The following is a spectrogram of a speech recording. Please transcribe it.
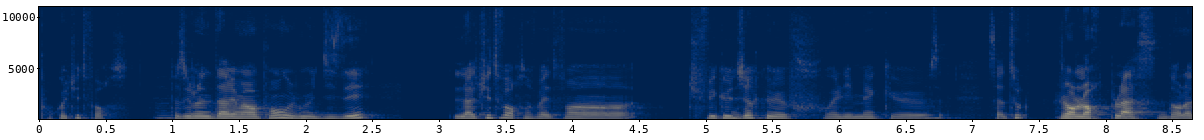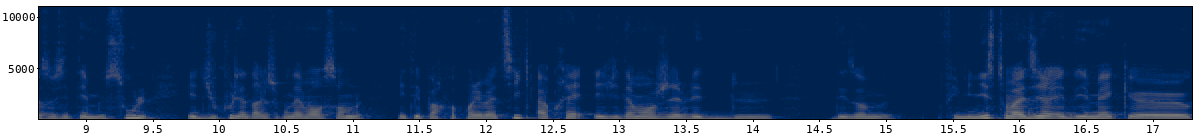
pourquoi tu te forces? Mm. Parce que j'en étais arrivée à un point où je me disais, là, tu te forces en fait. Enfin, tu fais que dire que les mecs, euh, ça, ça tout. Genre, leur place dans la société me saoule. Et du coup, les interactions qu'on avait ensemble étaient parfois problématiques. Après, évidemment, j'avais de, des hommes féministes, on va dire, et des mecs euh,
